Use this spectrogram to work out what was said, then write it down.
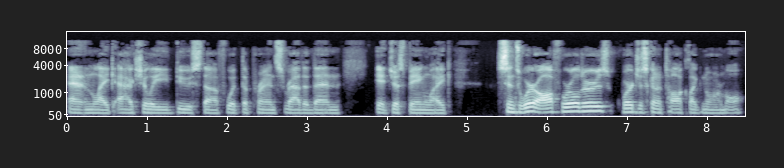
and like actually do stuff with the prince rather than it just being like since we're off-worlders we're just gonna talk like normal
